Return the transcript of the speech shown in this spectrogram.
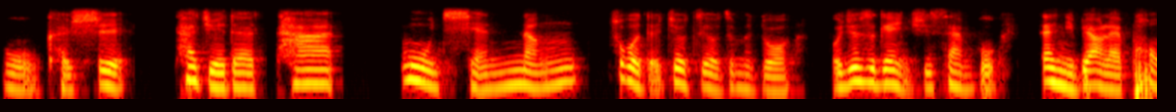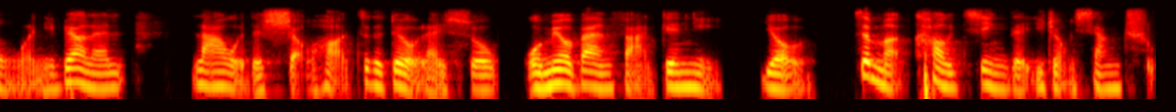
步，可是。他觉得他目前能做的就只有这么多，我就是跟你去散步，但你不要来碰我，你不要来拉我的手哈，这个对我来说我没有办法跟你有这么靠近的一种相处。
